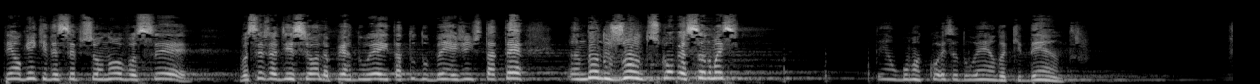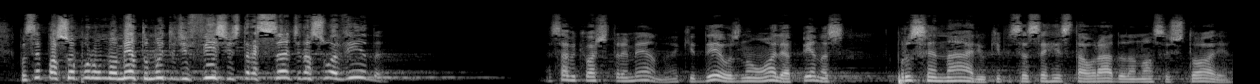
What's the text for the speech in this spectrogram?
Tem alguém que decepcionou você. Você já disse, olha, perdoei, está tudo bem, a gente está até andando juntos, conversando, mas tem alguma coisa doendo aqui dentro. Você passou por um momento muito difícil, estressante na sua vida. Mas sabe o que eu acho tremendo? É que Deus não olha apenas para o cenário que precisa ser restaurado na nossa história,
